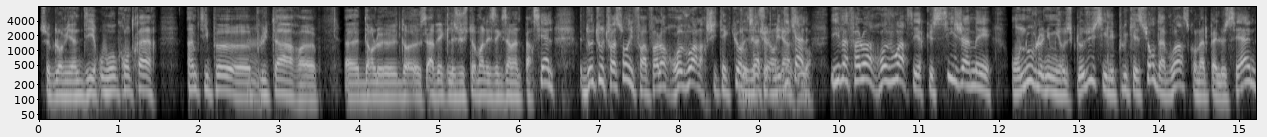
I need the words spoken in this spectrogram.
ce que l'on vient de dire, ou au contraire un petit peu euh, hmm. plus tard dans le avec justement les examens de partiel. De toute façon, il va falloir revoir l'architecture des études médicales. Il va falloir revoir, c'est-à-dire que si jamais on ouvre le numerus clausus, il est plus question d'avoir ce qu'on appelle le CN,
